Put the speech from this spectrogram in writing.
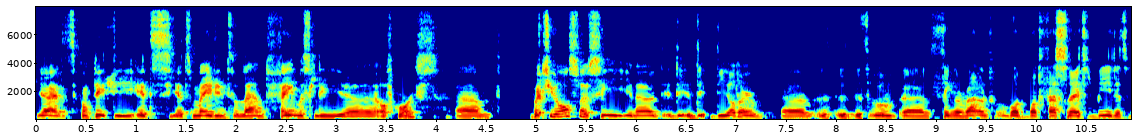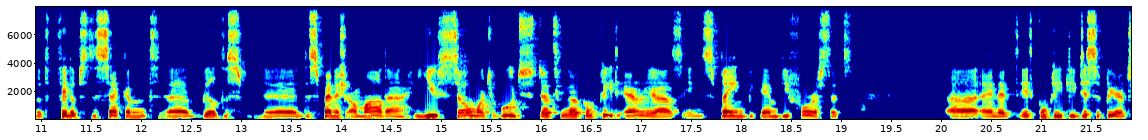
Yeah, it's completely it's it's made into land, famously, uh, of course. Um, but you also see, you know, the, the, the other uh, uh, thing around what, what fascinated me is that Phillips II uh, built the, the, the, Spanish Armada. He used so much wood that, you know, complete areas in Spain became deforested. uh, and it, it completely disappeared.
